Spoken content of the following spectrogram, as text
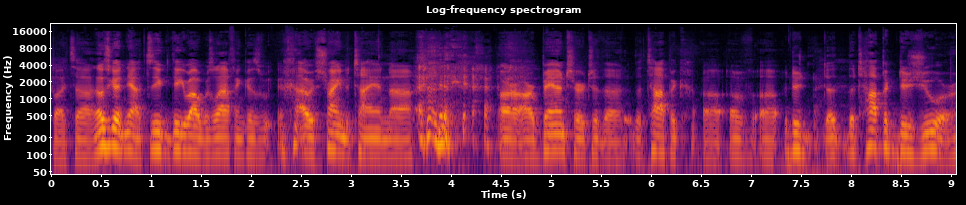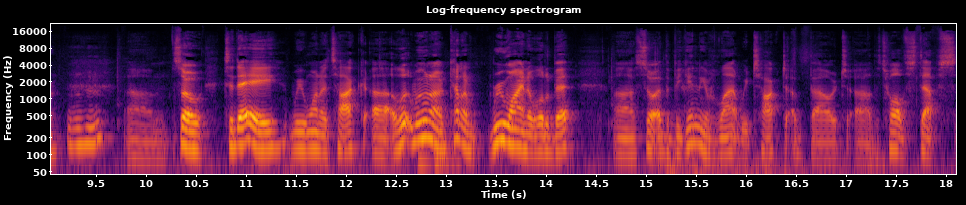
But uh, that was good. Yeah, Dig Bob was laughing because I was trying to tie in uh, our, our banter to the the topic uh, of uh, du, the, the topic du jour. Mm-hmm. Um, so today we want to talk. Uh, a little, we want to kind of rewind a little bit. Uh, so at the beginning of Lent, we talked about uh, the twelve steps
